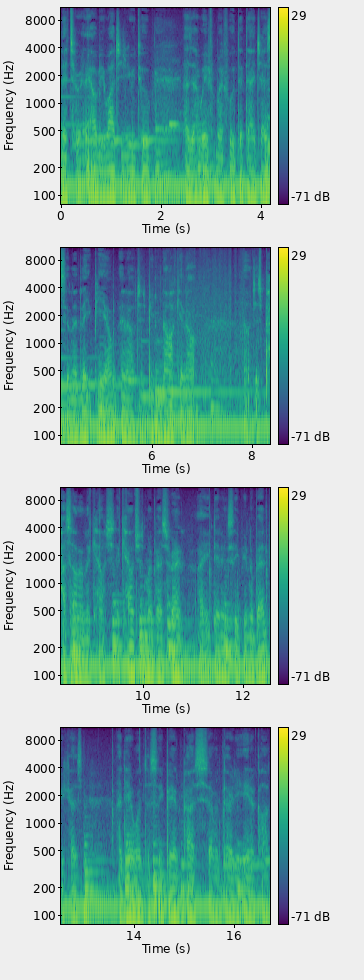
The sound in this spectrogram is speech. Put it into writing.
literally. I'll be watching YouTube as I wait for my food to digest in the late PM, and I'll just be knocking out. I'll just pass out on the couch. The couch is my best friend. I didn't sleep in the bed because I didn't want to sleep in past 7.30, 8 o'clock.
